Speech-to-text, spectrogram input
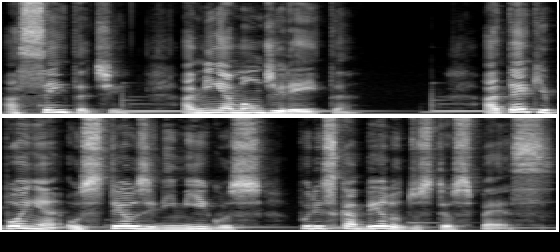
Assenta-te à minha mão direita, até que ponha os teus inimigos por escabelo dos teus pés.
